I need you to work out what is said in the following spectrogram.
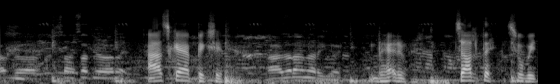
आता सहा सात वेळा राहील. आज काय अपेक्षित आज राहणार आहे गाडी. बर बर. चालतंय. शुभेच्छा.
